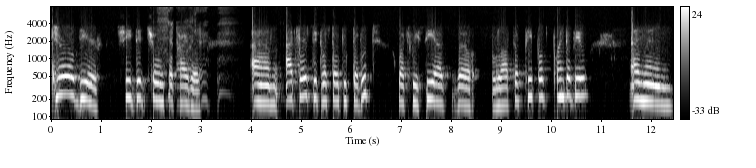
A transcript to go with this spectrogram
Carol Deer. She did choose the title. okay. um, at first, it was Tautuktavut, what we see as the lots of people's point of view, and then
